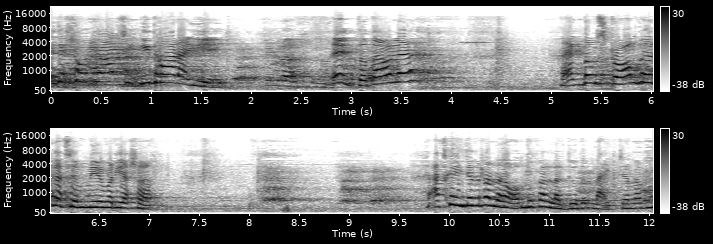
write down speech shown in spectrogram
এই যে সোজা ইধার আইয়ে। এই তো তাহলে একদম স্ট্রং হয়ে গেছে মেয়ে বাড়ি আসার আজকে এই জায়গাটা অন্ধকার লাগছে ওদের লাইট জ্বালানো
